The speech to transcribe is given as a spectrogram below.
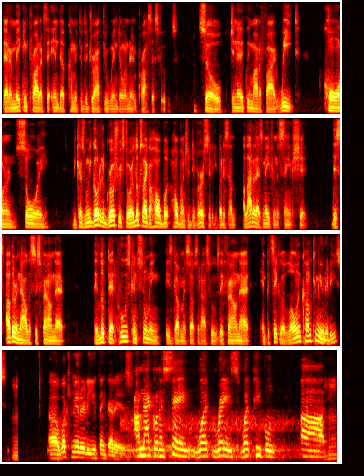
that are making products that end up coming through the drive-through window and then processed foods. So genetically modified wheat, corn, soy, because when we go to the grocery store, it looks like a whole bu- whole bunch of diversity, but it's a, a lot of that's made from the same shit. This other analysis found that they looked at who's consuming these government subsidized foods. They found that in particular low income communities, uh, what community do you think that is? I'm not going to say what race, what people. Uh,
